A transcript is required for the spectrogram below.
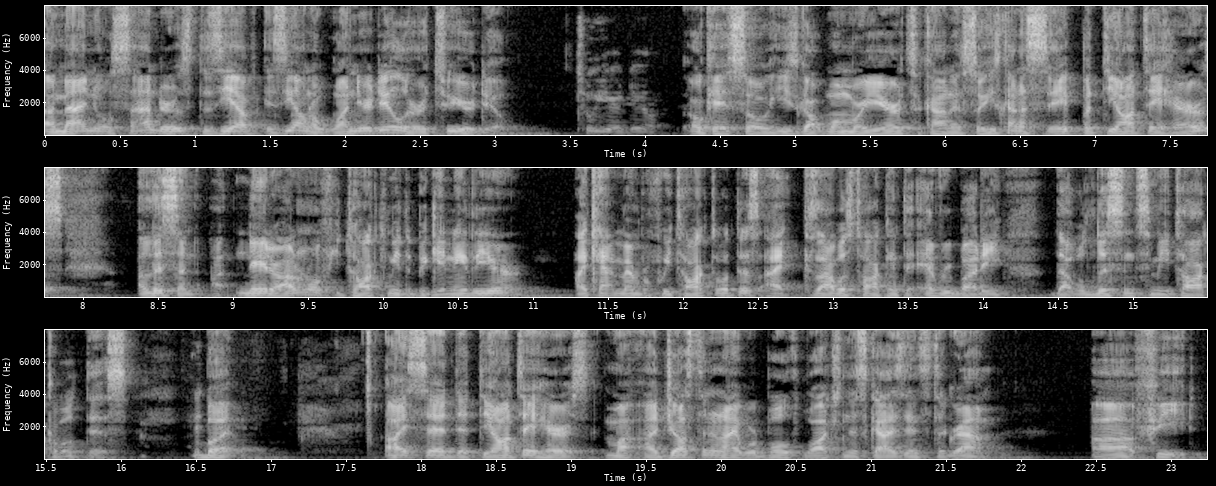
Emmanuel Sanders, does he have? Is he on a one year deal or a two year deal? two year deal. Okay, so he's got one more year to kind of, so he's kind of safe. But Deonte Harris, uh, listen, uh, Nader, I don't know if you talked to me at the beginning of the year. I can't remember if we talked about this. I because I was talking to everybody that would listen to me talk about this, but I said that Deonte Harris, my, uh, Justin and I were both watching this guy's Instagram uh, feed,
